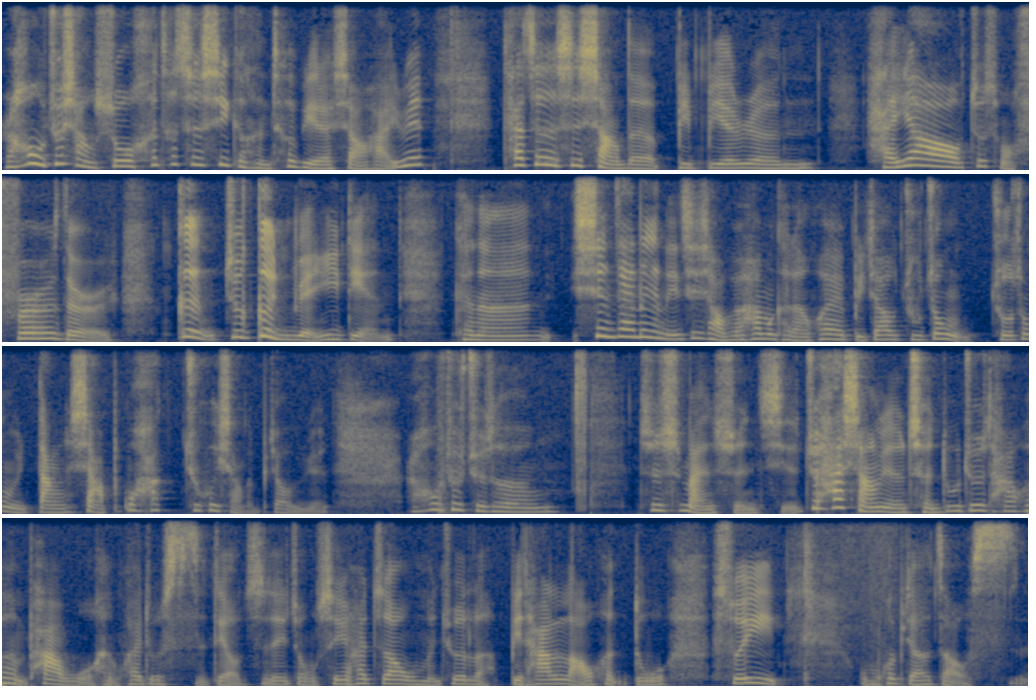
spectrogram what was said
然后我就想说，亨特这是一个很特别的小孩，因为他真的是想的比别人还要就什么 further 更就更远一点。可能现在那个年轻小朋友，他们可能会比较注重着重于当下，不过他就会想的比较远。然后就觉得真是蛮神奇的。就他想远的程度，就是他会很怕我很快就死掉之类这种事，因为他知道我们就老比他老很多，所以。我们会比较早死，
